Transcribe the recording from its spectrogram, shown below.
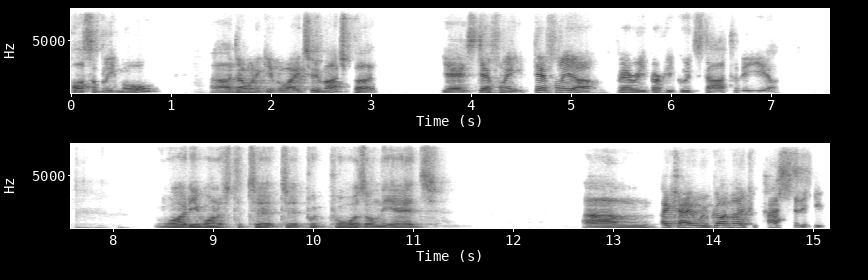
possibly more. Uh, I don't want to give away too much, but yeah, it's definitely definitely a very very good start to the year. Why do you want us to to, to put pause on the ads? Um, okay, we've got no capacity.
